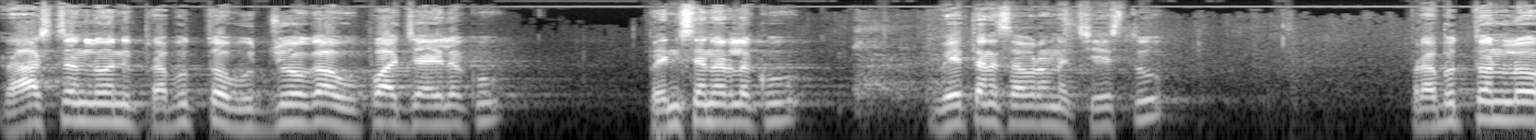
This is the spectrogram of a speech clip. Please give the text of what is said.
రాష్ట్రంలోని ప్రభుత్వ ఉద్యోగ ఉపాధ్యాయులకు పెన్షనర్లకు వేతన సవరణ చేస్తూ ప్రభుత్వంలో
